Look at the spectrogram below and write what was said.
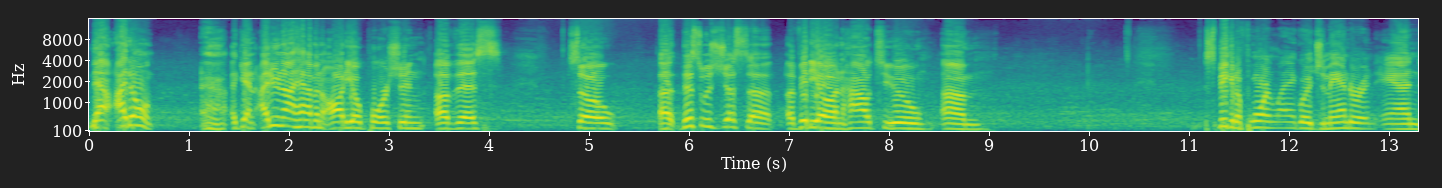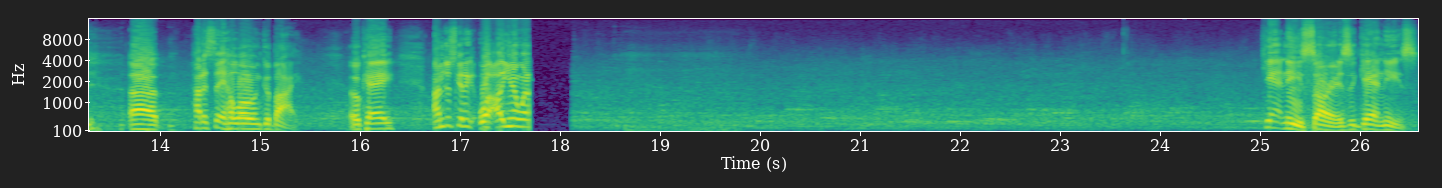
Now, I don't, again, I do not have an audio portion of this. So uh, this was just a, a, video on how to um, speak in a foreign language, Mandarin, and uh, how to say hello and goodbye. Okay? I'm just going to, well, you know what? Cantonese, sorry, is it Cantonese?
